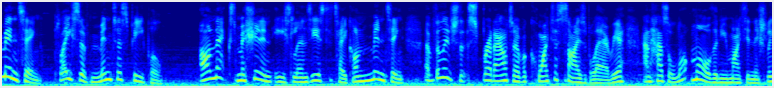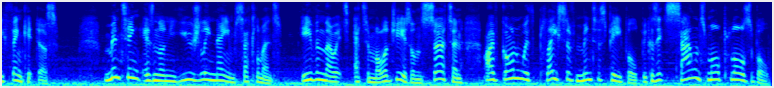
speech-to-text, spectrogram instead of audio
Minting, place of Mynta's people. Our next mission in East Lindsey is to take on Minting, a village that's spread out over quite a sizable area and has a lot more than you might initially think it does. Minting is an unusually named settlement. Even though its etymology is uncertain, I've gone with Place of Mynta's People because it sounds more plausible.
